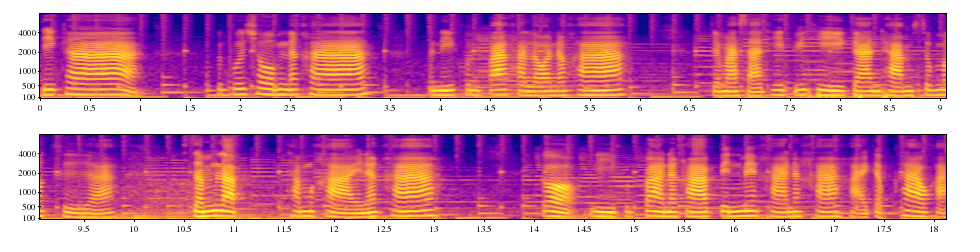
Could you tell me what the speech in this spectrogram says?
สวัสดีค่ะ คุณผู้ชมนะคะ วันนี้คุณป้าคารอนนะคะ จะมาสาธิตวิธีการทำซุปมะเขือสำหรับทำขายนะคะ ก็มีคุณป้านะคะเป็นแม่ค้านะคะขายกับข้าวค่ะ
